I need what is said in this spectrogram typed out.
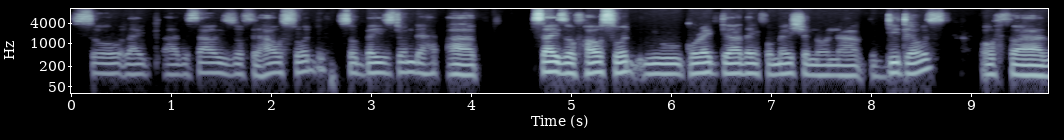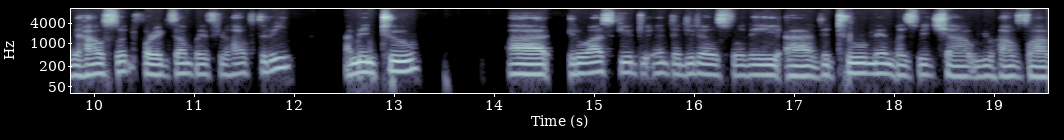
So like uh, the size of the household. So based on the uh, size of household, you correct the other information on uh, the details of uh, the household. For example, if you have three, I mean two, uh, it will ask you to enter details for the uh, the two members which you have uh,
